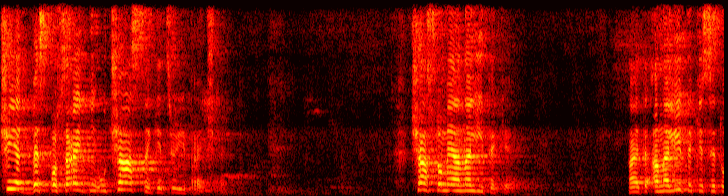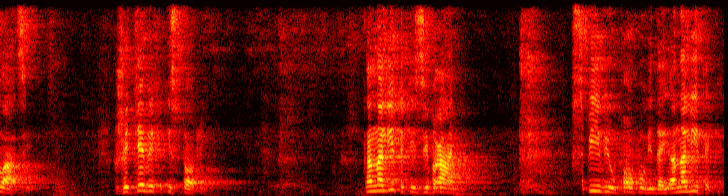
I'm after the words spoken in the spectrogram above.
чи як безпосередні учасники цієї притчі. Часто ми аналітики, знаєте, аналітики ситуацій, життєвих історій, аналітики зібрань, співів, проповідей, аналітики.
